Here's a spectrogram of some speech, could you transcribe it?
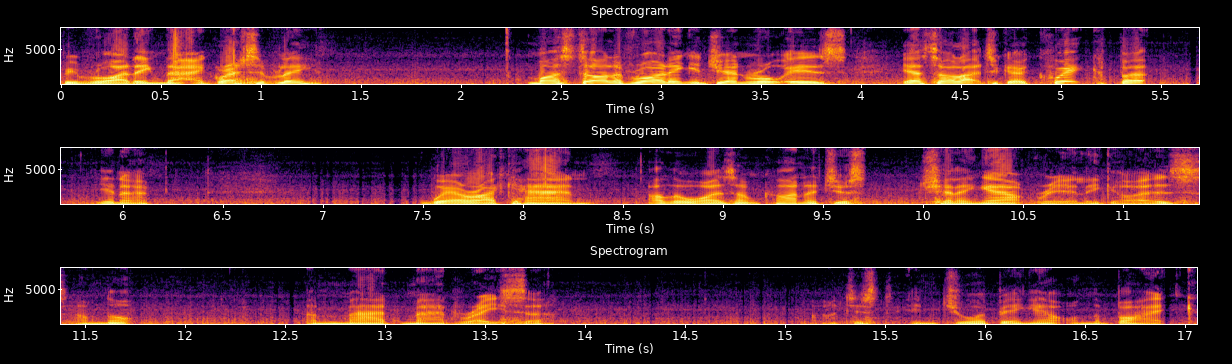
be riding that aggressively. My style of riding in general is, yes, I like to go quick, but, you know, where I can. Otherwise, I'm kind of just chilling out, really, guys. I'm not a mad, mad racer. I just enjoy being out on the bike.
